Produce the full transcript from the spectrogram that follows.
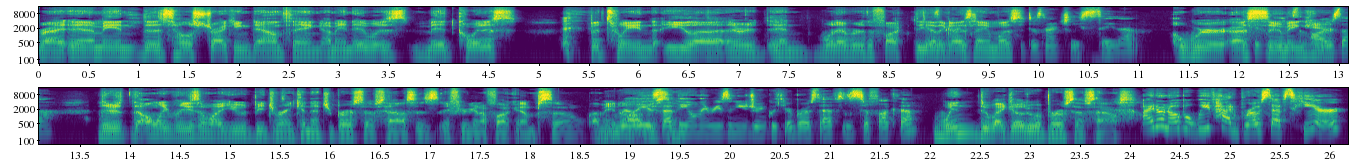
Right. And I mean, this whole striking down thing, I mean, it was mid coitus between Elah or, and whatever the fuck the other guy's actually- name was. It doesn't actually say that. We're assuming here. Arza. There's the only reason why you would be drinking at your brosev's house is if you're gonna fuck him. So I mean, really? Is that the only reason you drink with your brosefs is to fuck them? when do I go to a brosev's house? I don't know, but we've had brosefs here.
